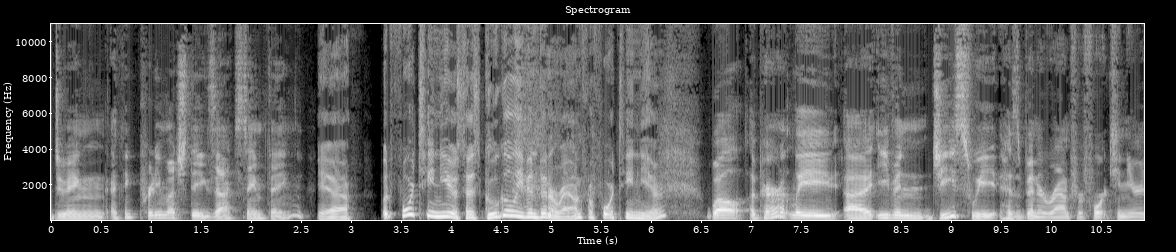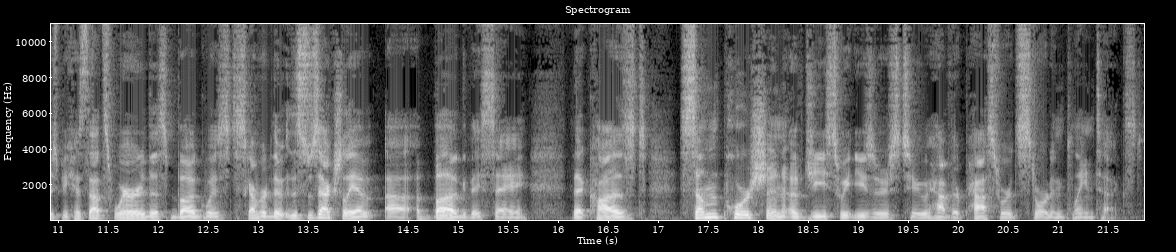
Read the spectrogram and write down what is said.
doing, I think, pretty much the exact same thing. Yeah. But 14 years. Has Google even been around for 14 years? Well, apparently, uh, even G Suite has been around for 14 years because that's where this bug was discovered. This was actually a, a a bug, they say, that caused some portion of G Suite users to have their passwords stored in plain text.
